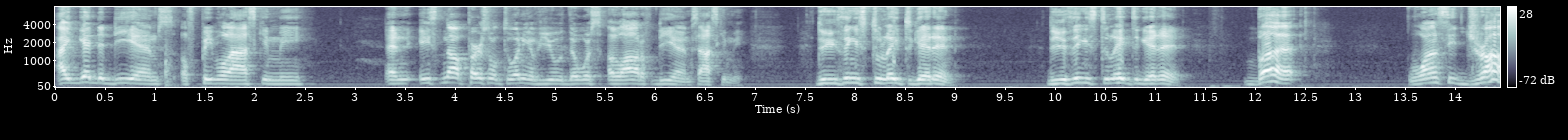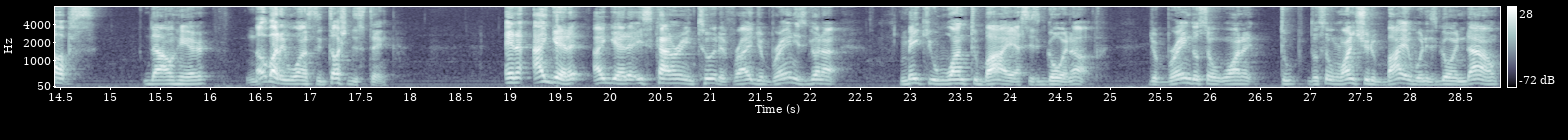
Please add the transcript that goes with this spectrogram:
I get the DMs of people asking me, and it's not personal to any of you. There was a lot of DMs asking me, "Do you think it's too late to get in?" Do you think it's too late to get in? But once it drops down here, nobody wants to touch this thing. And I get it. I get it. It's counterintuitive, right? Your brain is gonna make you want to buy as it's going up. Your brain doesn't want it to doesn't want you to buy it when it's going down,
